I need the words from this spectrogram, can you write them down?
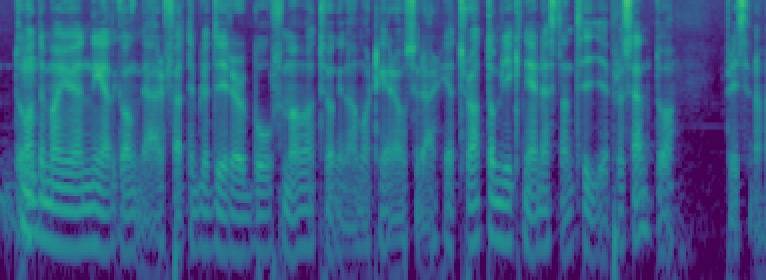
Då Mm. hade man ju en nedgång där för att det blev dyrare att bo för man var tvungen att amortera och sådär. Jag tror att de gick ner nästan 10% då, priserna.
